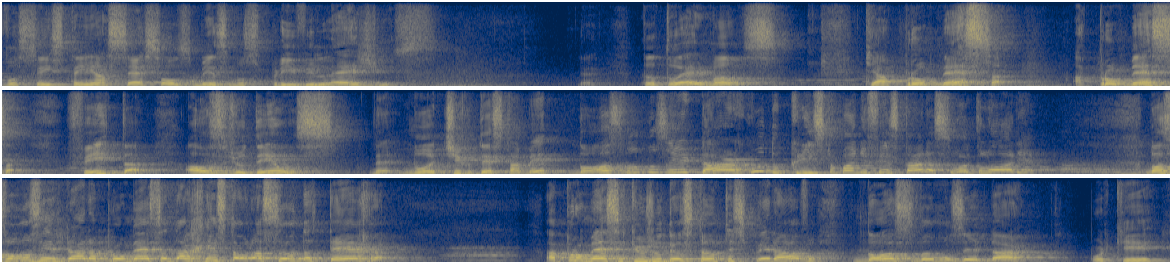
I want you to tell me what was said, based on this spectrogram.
Vocês têm acesso aos mesmos privilégios. Tanto é, irmãos, que a promessa, a promessa feita aos judeus né, no Antigo Testamento, nós vamos herdar quando Cristo manifestar a sua glória. Nós vamos herdar a promessa da restauração da terra. A promessa que os judeus tanto esperavam, nós vamos herdar, porque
